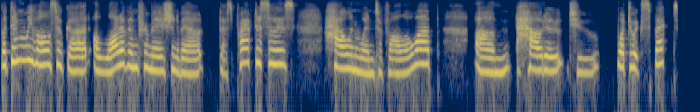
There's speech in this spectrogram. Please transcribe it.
But then we've also got a lot of information about best practices, how and when to follow up, um, how to, to, what to expect,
